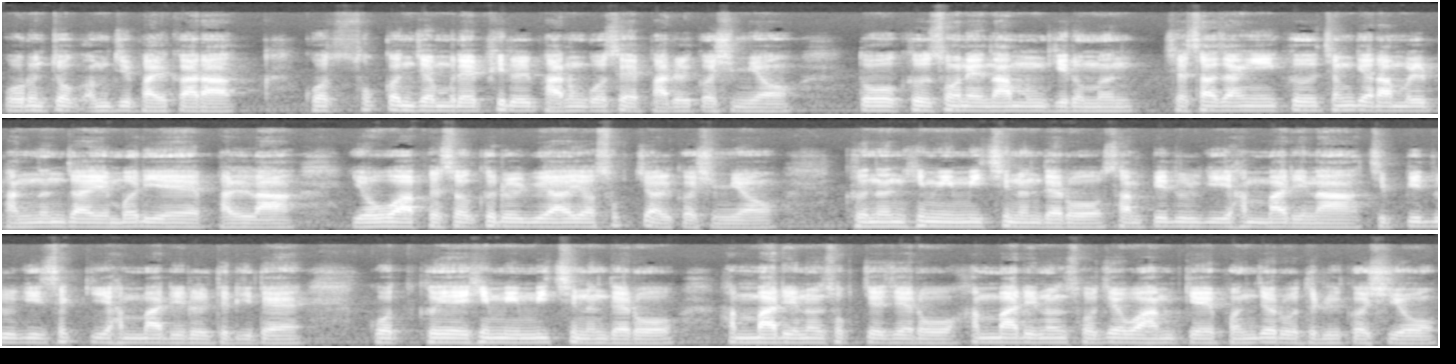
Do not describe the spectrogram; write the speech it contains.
오른쪽 엄지 발가락 곧 속건제물의 피를 바른 곳에 바를 것이며 또 그 손에 남은 기름은 제사장이 그 정결함을 받는 자의 머리에 발라 여호와 앞에서 그를 위하여 속죄할 것이며 그는 힘이 미치는 대로 산비둘기 한 마리나 집비둘기 새끼 한 마리를 들이되 곧 그의 힘이 미치는 대로 한 마리는 속죄제로 한 마리는 소제와 함께 번제로 드릴 것이요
